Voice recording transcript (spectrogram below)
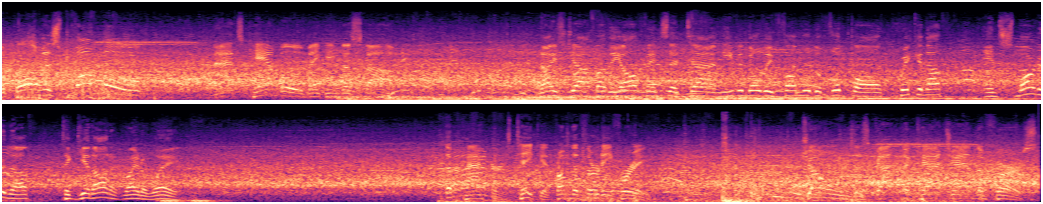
The ball is fumbled. That's Campbell making the stop. Nice job by the offense that time. Even though they fumbled the football, quick enough and smart enough to get on it right away. The Packers take it from the 33. Jones has got the catch and the first.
